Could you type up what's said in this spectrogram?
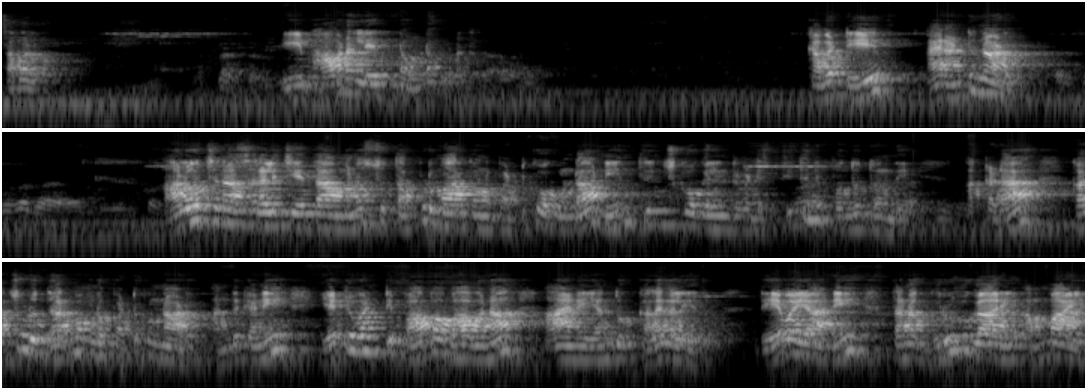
సభలో ఈ భావన లేకుండా ఉండకూడదు. కాబట్టి ఆయన అంటున్నాడు ఆలోచన సరళి చేత మనస్సు తప్పుడు మార్గమును పట్టుకోకుండా నియంత్రించుకోగలిగినటువంటి స్థితిని పొందుతుంది. అక్కడ కచుడు ధర్మమును పట్టుకున్నాడు. అందుకని ఎటువంటి పాప భావన ఆయన ఎందు కలగలేదు. దేవయాని తన గురువు గారి అమ్మాయి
